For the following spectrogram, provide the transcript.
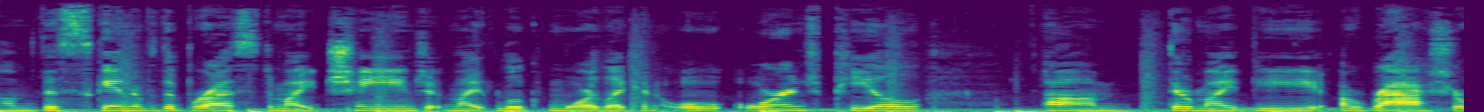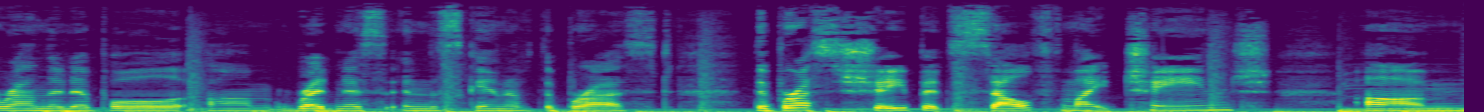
Um, the skin of the breast might change. It might look more like an o- orange peel. Um, there might be a rash around the nipple, um, redness in the skin of the breast. The breast shape itself might change. Um,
